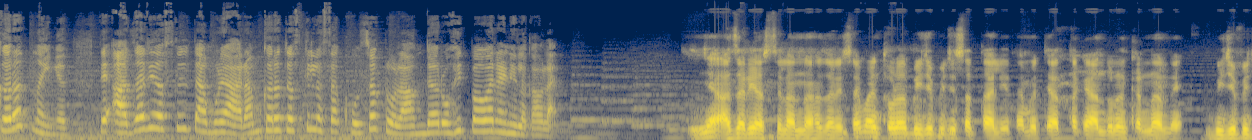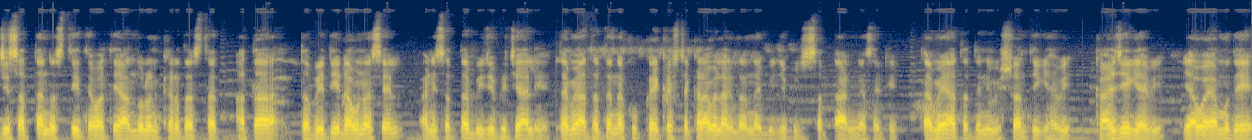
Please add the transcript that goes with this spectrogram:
करत नाहीयेत. ते आजारी असतील त्यामुळे आराम करत असतील असा खोचक टोला आमदार रोहित पवार यांनी लगावलाय. आजारी असतील अण्णा हजारे साहेब आणि थोडं बीजेपीची सत्ता आली त्यामुळे ते आता काही आंदोलन करणार नाही. बीजेपीची सत्ता नसती तेव्हा ते आंदोलन करत असतात. आता तब्येती डाऊन असेल आणि सत्ता बीजेपीची आली आहे. त्यामुळे आता त्यांना खूप काही कष्ट करावे लागणार नाही बीजेपीची सत्ता आणण्यासाठी. त्यामुळे आता त्यांनी विश्रांती घ्यावी काळजी घ्यावी. या वयामध्ये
